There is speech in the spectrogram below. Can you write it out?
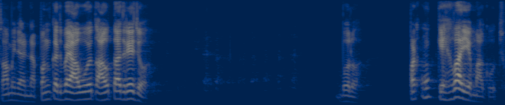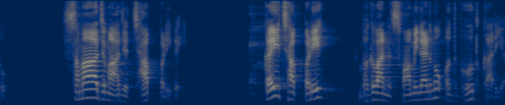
સ્વામિનારાયણના પંકજભાઈ આવવું હોય તો આવતા જ રહેજો. બોલો. પણ હું કહેવા એ માગું છું, સમાજમાં આજે છાપ પડી ગઈ. કઈ છાપ પડી? ભગવાન સ્વામિનારાયણનું અદ્ભુત કાર્ય.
